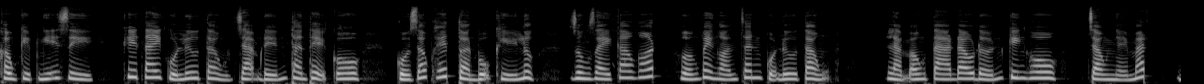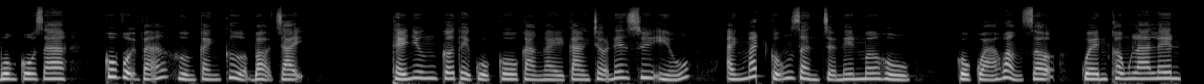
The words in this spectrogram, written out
Không kịp nghĩ gì, khi tay của Lưu Tổng chạm đến thân thể cô, cô dốc hết toàn bộ khí lực, dùng giày cao gót hướng về ngón chân của Lưu Tổng, làm ông ta đau đớn kinh hô, trong nháy mắt buông cô ra, cô vội vã hướng cánh cửa bỏ chạy. Thế nhưng cơ thể của cô càng ngày càng trở nên suy yếu, ánh mắt cũng dần trở nên mơ hồ. Cô quá hoảng sợ, quên không la lên,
